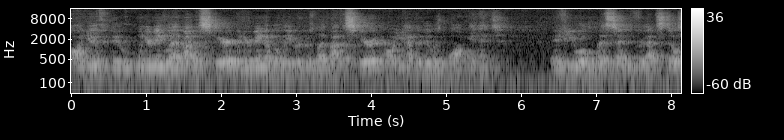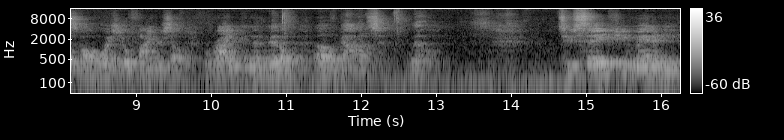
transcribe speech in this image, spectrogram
All you have to do, when you're being led by the Spirit, when you're being a believer who's led by the Spirit, all you have to do is walk in it. And if you will listen for that still small voice, you'll find yourself right in the middle of God's will. To save humanity,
